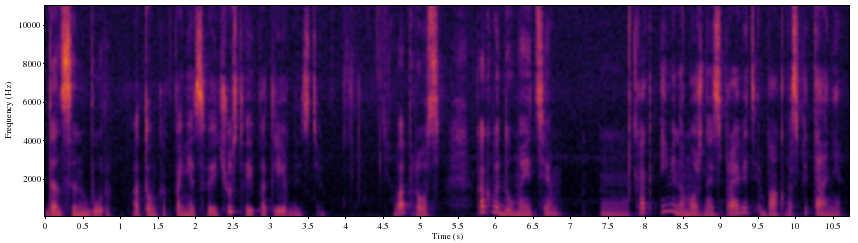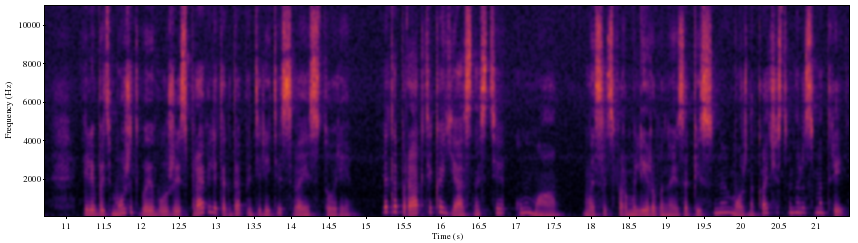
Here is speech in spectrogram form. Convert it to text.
Дансенбур о том, как понять свои чувства и потребности. Вопрос. Как вы думаете, как именно можно исправить баг воспитания? Или, быть может, вы его уже исправили, тогда поделитесь своей историей. Это практика ясности ума. Мысль, сформулированную и записанную, можно качественно рассмотреть.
